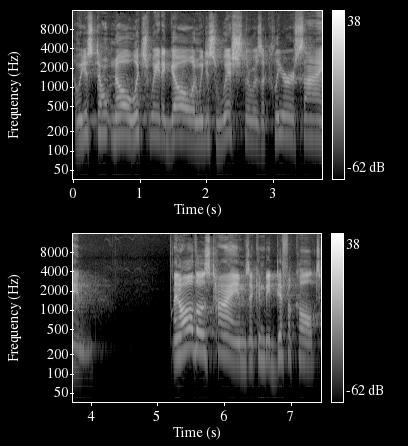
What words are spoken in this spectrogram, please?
and we just don't know which way to go and we just wish there was a clearer sign. And all those times, it can be difficult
